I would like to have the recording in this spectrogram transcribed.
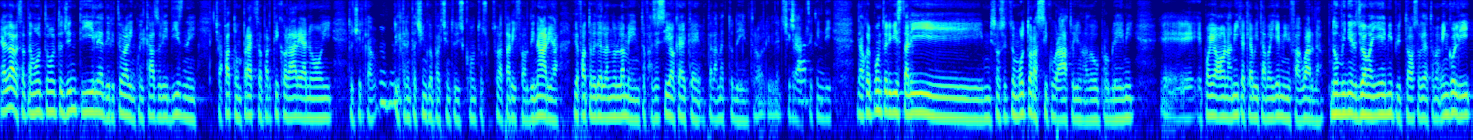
E allora è stata molto molto gentile, addirittura in quel caso di Disney ci ha fatto un prezzo particolare a noi, circa mm-hmm. il 35% di sconto sulla tariffa ordinaria, gli ho fatto vedere l'annullamento, fa sì sì ok ok te la metto dentro, arrivederci certo. grazie, quindi da quel punto di vista lì mi sono sentito molto rassicurato, io non avevo problemi e, e poi ho un'amica che abita a Miami mi fa guarda non venire giù a Miami piuttosto che ho detto ma vengo lì,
